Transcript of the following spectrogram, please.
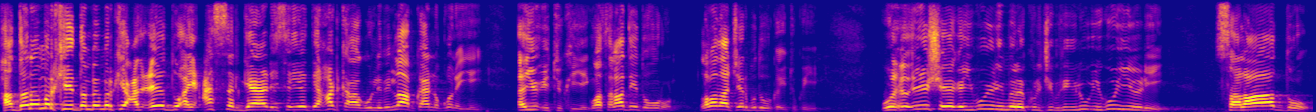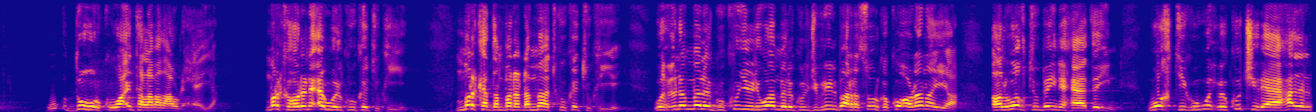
haddana markii dambe markii cadceeddu ay casar gaadhaysay ee dee hadhkaagu libilaabkaa noqonayey ayuu itukiyey waa salaadii duhurun labadaa jeer buu duhurka itukiyey wuxuu ii sheegay buu yihi malakul jibriilu igu yidhi salaadu duhurku waa inta labadaa udhexeeya marka horena awalkuu ka tukiyey. Marka dambena dhammaadkuu ka tukiyey. Wuxuuna malagu ku yihi waa malakuljibriil baa rasuulka ku odhanaya alwaqtu bayna haadayn waktigu wuxuu ku jiraa hadal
